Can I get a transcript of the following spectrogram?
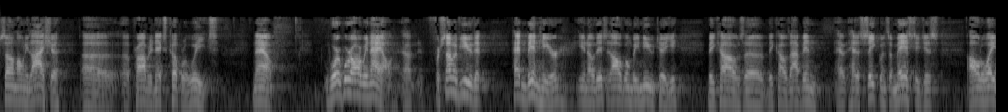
some on Elisha probably next couple of weeks. Now, where, where are we now? Uh, for some of you that hadn't been here you know, this is all going to be new to you because, uh, because I've been, have had a sequence of messages all the way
